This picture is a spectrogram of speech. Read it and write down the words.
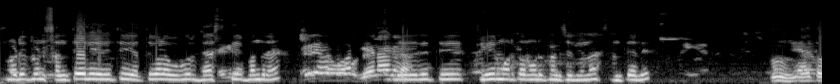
ನೋಡಿ ಫ್ರೆಂಡ್ಸ್ ಸಂತೆಯಲ್ಲಿ ಈ ರೀತಿ ಎತ್ತುಗಳ ಉಗುರು ಜಾಸ್ತಿ ಬಂದ್ರೆ ಈ ರೀತಿ ಕ್ಲೀನ್ ಮಾಡ್ತಾರೆ ನೋಡಿ ಫ್ರೆಂಡ್ಸ್ ಇಲ್ಲೆಲ್ಲ ಸಂತೆಯಲ್ಲಿ. ಹ್ಮ್ ಆಯ್ತು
